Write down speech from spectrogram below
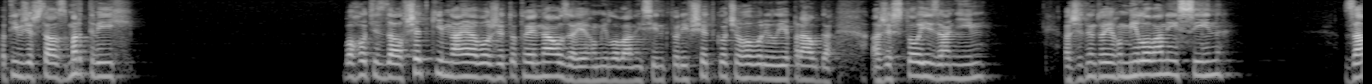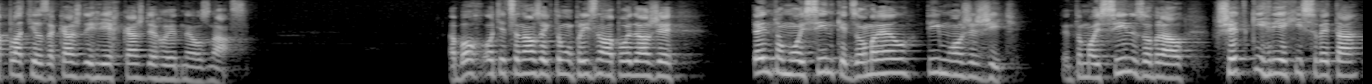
a tým, že vstal z mŕtvych, Boh Otec dal všetkým najavo, že toto je naozaj jeho milovaný syn, ktorý všetko, čo hovoril, je pravda a že stojí za ním a že tento jeho milovaný syn zaplatil za každý hriech každého jedného z nás. A Boh Otec sa naozaj k tomu priznal a povedal, že tento môj syn, keď zomrel, ty môžeš žiť. Tento môj syn zobral všetky hriechy sveta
